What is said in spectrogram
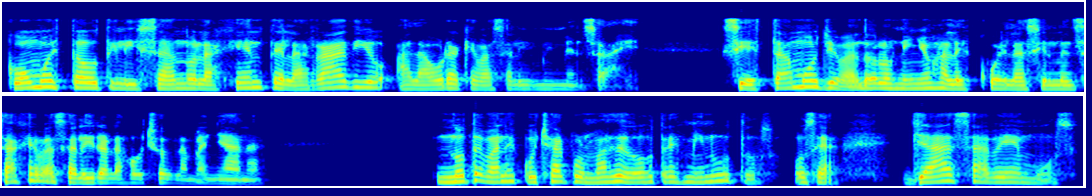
cómo está utilizando la gente la radio a la hora que va a salir mi mensaje. Si estamos llevando a los niños a la escuela, si el mensaje va a salir a las 8 de la mañana no te van a escuchar por más de dos o tres minutos. O sea, ya sabemos,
